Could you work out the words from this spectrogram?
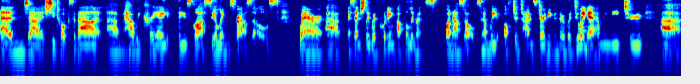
And uh, she talks about um, how we create these glass ceilings for ourselves, where uh, essentially we're putting upper limits on ourselves, and we oftentimes don't even know we're doing it, and we need to uh,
